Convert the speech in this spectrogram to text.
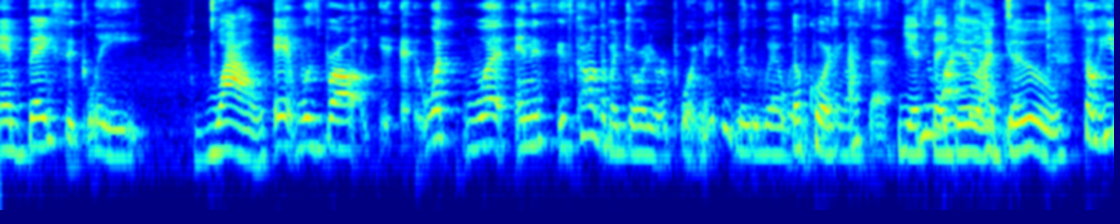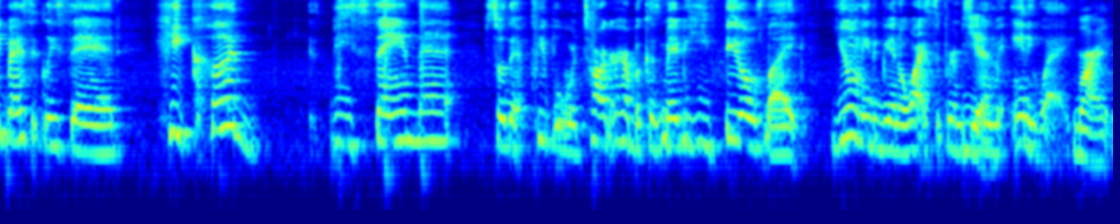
and basically Wow. it was brought. What what? And it's, it's called the Majority Report, and they do really well with Of course, on stuff. yes, You they do. that? I Yeah. do. So he basically said he could be saying that so that people would target her because maybe he feels like you don't need to be in a white supremacy Yeah. movement anyway. Right.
